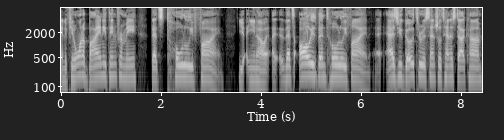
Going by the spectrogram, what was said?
And if you don't want to buy anything from me, that's totally fine. You, you know, that's always been totally fine. As you go through essentialtennis.com,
